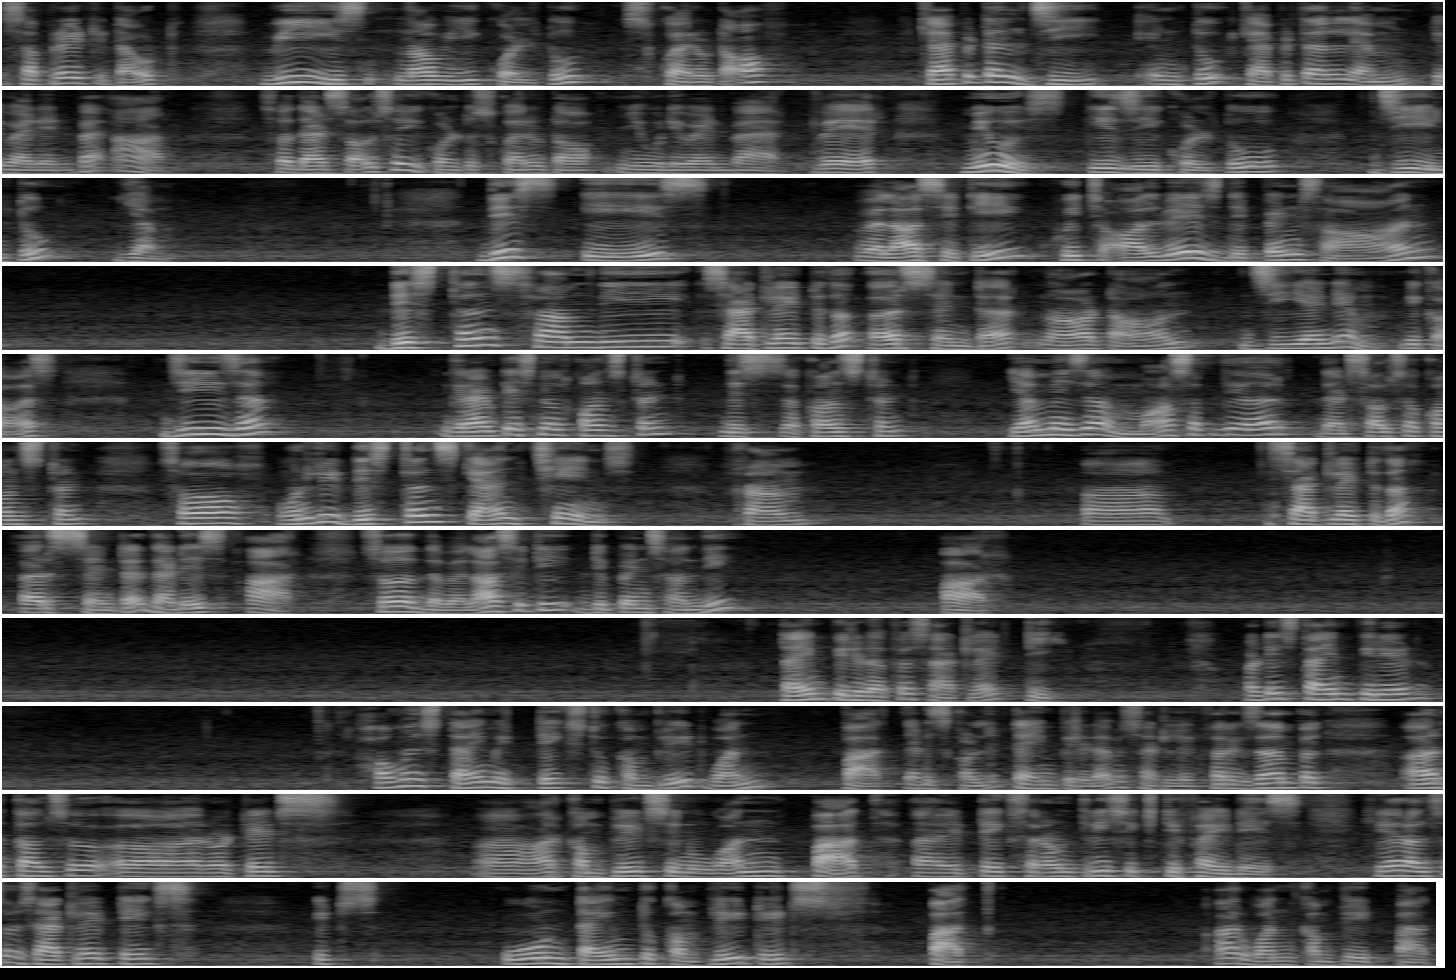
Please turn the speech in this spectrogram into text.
separate it out, V is now equal to square root of capital G into capital M divided by R. So, that is also equal to square root of mu divided by R, where mu is, is equal to G into M. This is velocity which always depends on distance from the satellite to the earth center not on G and M because G is a gravitational constant this is a constant m is a mass of the earth that is also constant. So, only distance can change from uh, satellite to the earth center that is r. So, the velocity depends on the r. Time period of a satellite t. What is time period? How much time it takes to complete one path that is called the time period of a satellite. For example, earth also uh, rotates uh, or completes in one path uh, it takes around 365 days. Here also satellite takes its own time to complete its path or one complete path.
